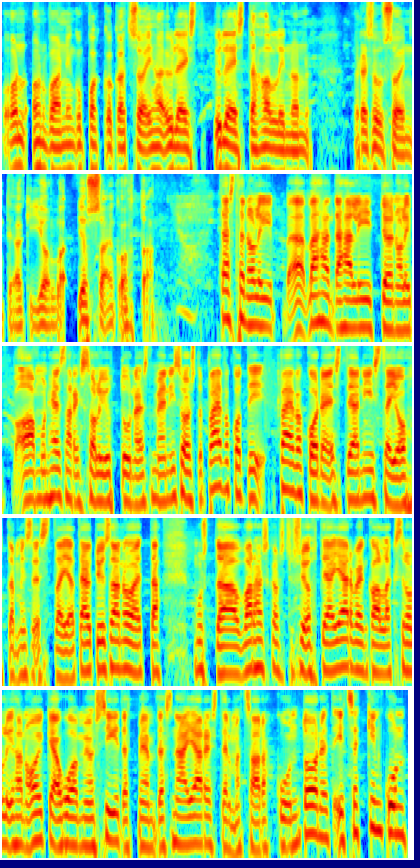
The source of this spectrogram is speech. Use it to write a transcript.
on, on vaan niin kuin pakko katsoa ihan yleistä, yleistä hallinnon resurssointiakin jolla, jossain kohtaa. Tästä oli äh, vähän tähän liittyen, oli aamun Hesarissa oli juttu näistä meidän isoista päiväkoti, päiväkodeista ja niistä johtamisesta. Ja täytyy sanoa, että musta varhaiskasvatusjohtaja Järven Kallaksella oli ihan oikea huomio siitä, että meidän pitäisi nämä järjestelmät saada kuntoon. Et itsekin kun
